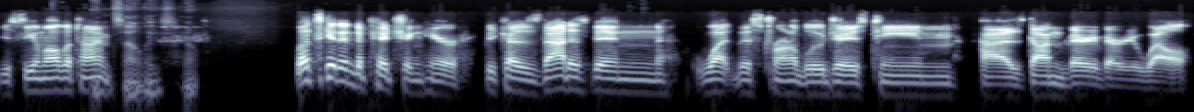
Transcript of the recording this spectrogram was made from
You see them all the time. At least. yeah. Let's get into pitching here because that has been what this Toronto Blue Jays team has done very, very well.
